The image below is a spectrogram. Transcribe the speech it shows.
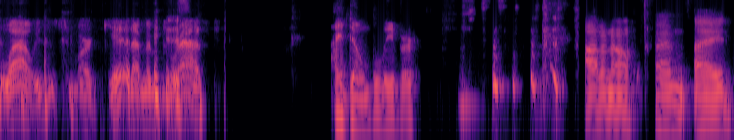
wow, he's a smart kid. I'm impressed. I don't believe her. I don't know. Um, I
